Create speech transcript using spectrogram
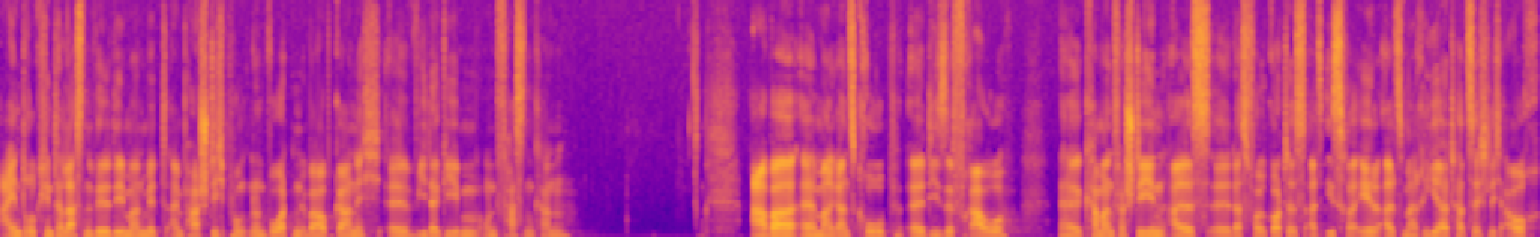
Eindruck hinterlassen will, den man mit ein paar Stichpunkten und Worten überhaupt gar nicht äh, wiedergeben und fassen kann. Aber äh, mal ganz grob, äh, diese Frau äh, kann man verstehen als äh, das Volk Gottes, als Israel, als Maria tatsächlich auch.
